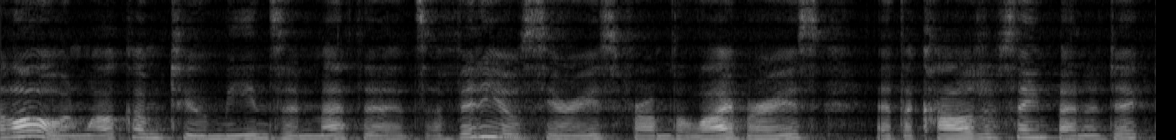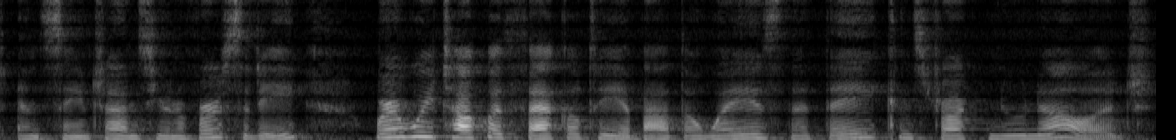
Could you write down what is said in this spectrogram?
Hello and welcome to Means and Methods, a video series from the libraries at the College of St. Benedict and St. John's University, where we talk with faculty about the ways that they construct new knowledge.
